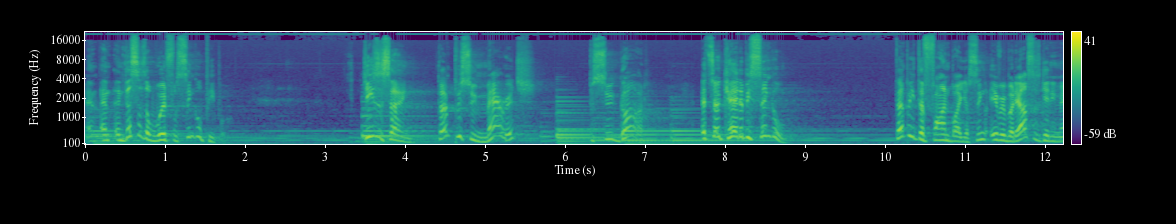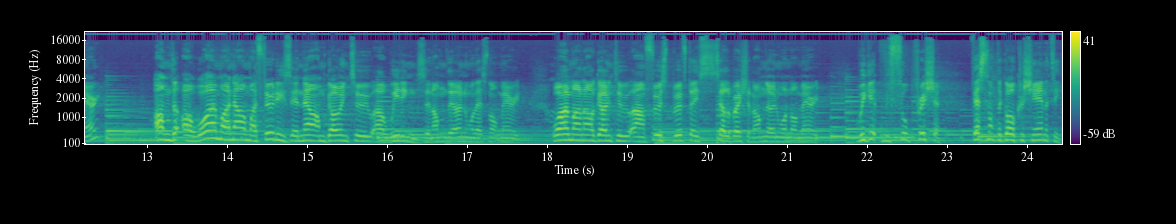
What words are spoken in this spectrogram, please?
And, and, and this is a word for single people. Jesus saying, don't pursue marriage, pursue God. It's okay to be single. Don't be defined by your single. Everybody else is getting married. I'm the, oh, why am I now in my 30s and now I'm going to uh, weddings and I'm the only one that's not married? Why am I now going to uh, first birthday celebration? I'm the only one not married. We get we feel pressure. That's not the goal of Christianity.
